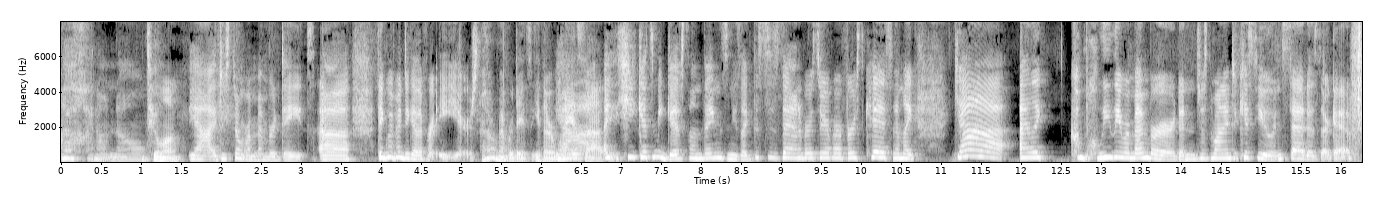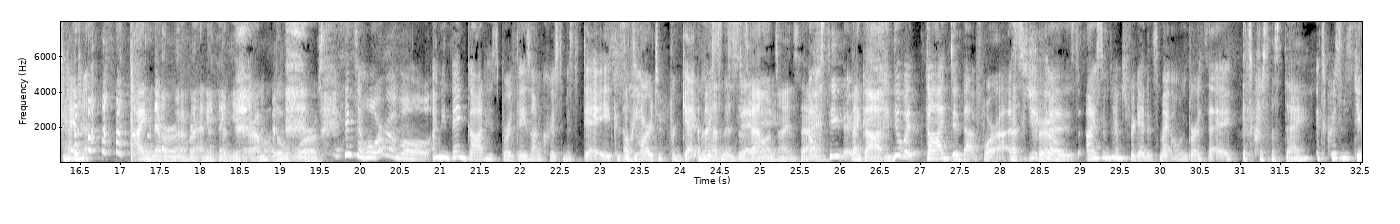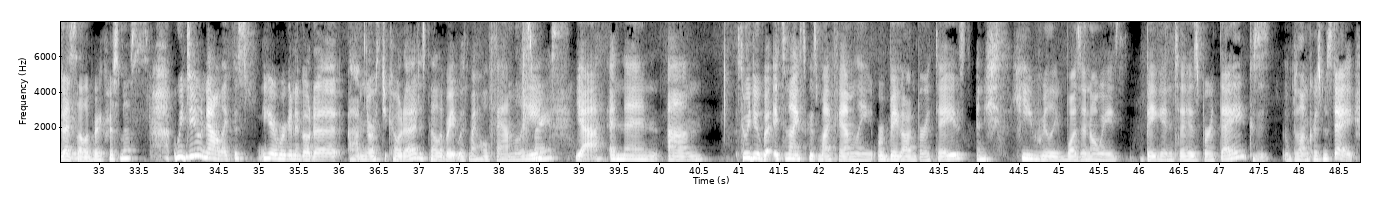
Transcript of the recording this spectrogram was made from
Oh, I don't know. Too long. Yeah, I just don't remember dates. Uh, I think we've been together for eight years. I don't remember dates either. Why is that? I, he gets me gifts on things, and he's like, "This is the anniversary of our first kiss," and I'm like, "Yeah, I like completely remembered and just wanted to kiss you instead as their gift." I never remember anything either. I'm the worst. It's horrible. I mean, thank God his birthday's on Christmas Day because it's Okay. hard to forget And my Christmas husband's Day. is Valentine's Day. Oh, see, there- Thank God. No, but God did that for us. That's true. Because I sometimes forget it's my own birthday. It's Christmas Day. It's Christmas. Do you guys Day. celebrate Christmas? We do now. Like this year, we're going to go to um, North Dakota to celebrate with my whole family. That's nice. Yeah, and then um, so we do, but it's nice because my family we're big on birthdays, and he really wasn't always big into his birthday because it was on Christmas Day.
